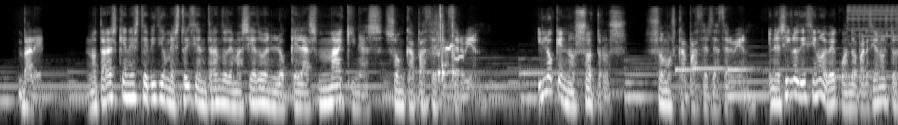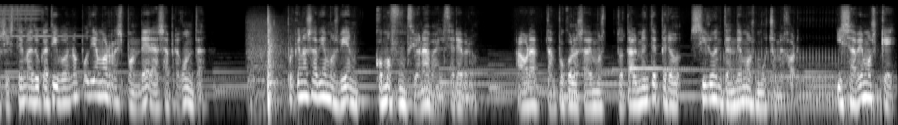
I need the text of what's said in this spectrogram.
Vale, notarás que en este vídeo me estoy centrando demasiado en lo que las máquinas son capaces de hacer bien. Y lo que nosotros somos capaces de hacer bien. En el siglo XIX, cuando apareció nuestro sistema educativo, no podíamos responder a esa pregunta. Porque no sabíamos bien cómo funcionaba el cerebro. Ahora tampoco lo sabemos totalmente, pero sí lo entendemos mucho mejor. Y sabemos que,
